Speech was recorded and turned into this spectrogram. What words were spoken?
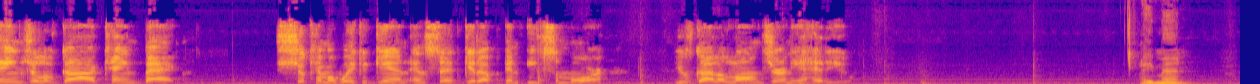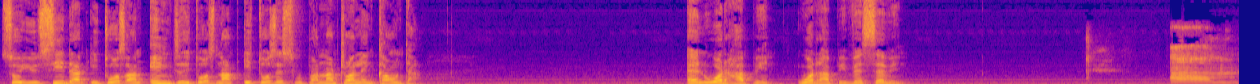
angel of God came back, shook him awake again, and said, Get up and eat some more. You've got a long journey ahead of you. Amen. So you see that it was an angel, it was not, it was a supernatural encounter. And what happened? What happened? Verse 7. Um,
